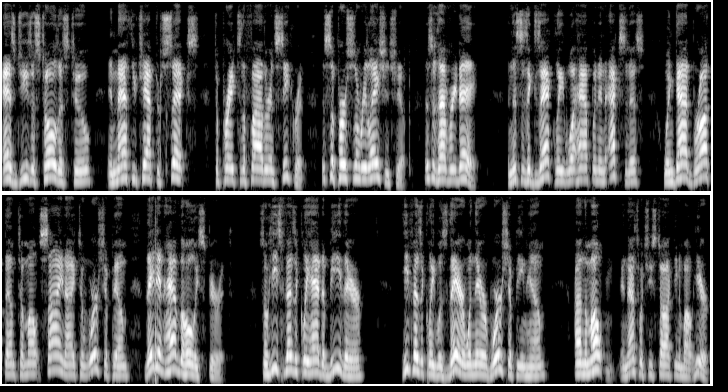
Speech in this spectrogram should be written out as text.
as Jesus told us to in Matthew chapter 6 to pray to the Father in secret. This is a personal relationship. This is every day. And this is exactly what happened in Exodus when God brought them to Mount Sinai to worship him. They didn't have the Holy Spirit. So he physically had to be there. He physically was there when they were worshiping him on the mountain. And that's what she's talking about here.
